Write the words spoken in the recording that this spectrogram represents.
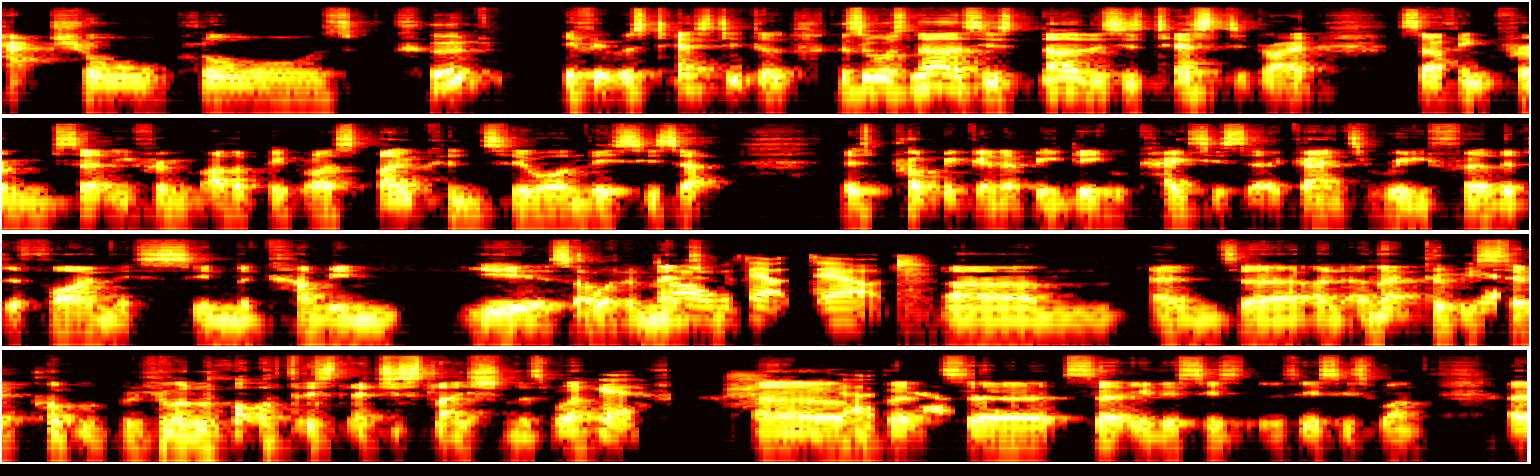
catch-all clause could, if it was tested, because there was none of this is none of this is tested, right? So I think from certainly from other people I've spoken to on this is that there's probably going to be legal cases that are going to really further define this in the coming years, I would imagine. Oh, without doubt. Um, and, uh, and, and that could be yeah. said probably of a lot of this legislation as well. Yeah. Um, but uh, certainly this is this is one. Uh,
